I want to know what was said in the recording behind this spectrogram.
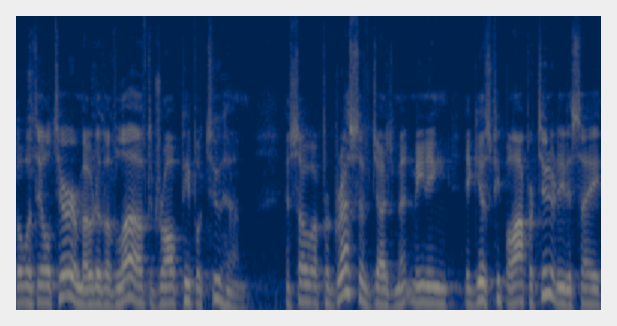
but with the ulterior motive of love to draw people to him. And so a progressive judgment, meaning it gives people opportunity to say,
